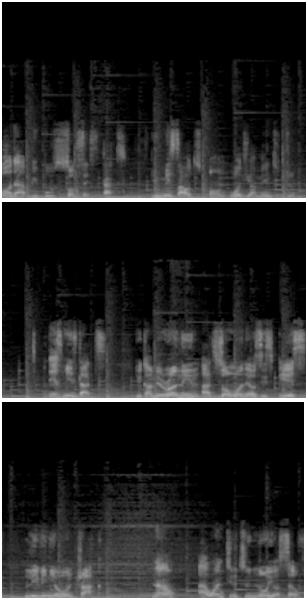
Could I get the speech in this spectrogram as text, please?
other people's success that you miss out on what you are meant to do. This means that you can be running at someone else's pace, leaving your own track. Now, I want you to know yourself.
